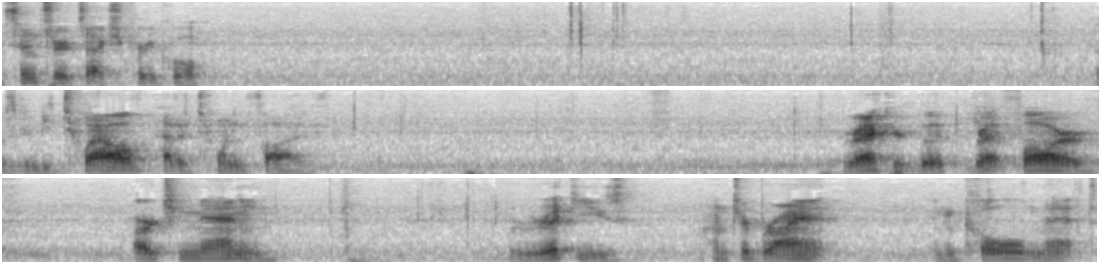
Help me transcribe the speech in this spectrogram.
This insert's actually pretty cool. It was going to be 12 out of 25. Record book, Brett Favre, Archie Manning. Rookies, Hunter Bryant and Cole Kmet.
